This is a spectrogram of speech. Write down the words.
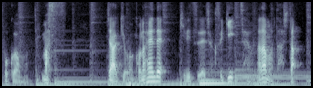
僕は思っています。じゃあ今日はこの辺で起立で着席さようならまた明日。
